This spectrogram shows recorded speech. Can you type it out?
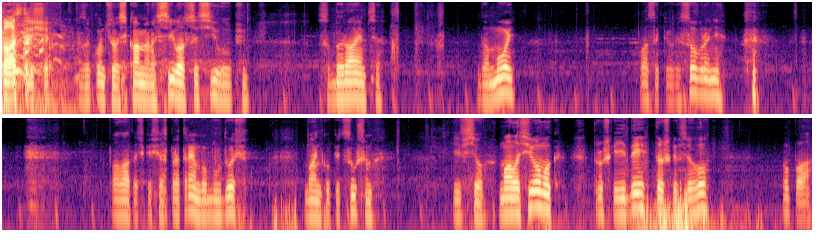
Кастрище. Закончилась камера, сіла, все сіло, в общем. Собираємося домой. Пасики вже собрані. Палаточки зараз протрем, бо був дощ. Баньку підсушим. І все. Мало сьомок, трошки їди, трошки всього. Опа.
